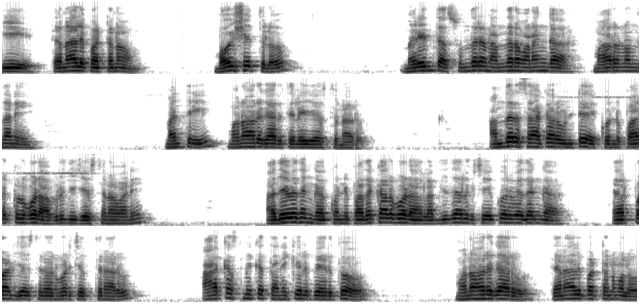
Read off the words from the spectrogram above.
ఈ తెనాలి పట్టణం భవిష్యత్తులో మరింత సుందర నందనవనంగా మారనుందని మంత్రి మనోహర్ గారు తెలియజేస్తున్నారు. అందరి సహకారం ఉంటే కొన్ని పార్కులు కూడా అభివృద్ధి చేస్తున్నామని అదేవిధంగా కొన్ని పథకాలు కూడా లబ్ధిదారులకు చేకూరే విధంగా ఏర్పాటు చేస్తున్నామని కూడా చెప్తున్నారు. ఆకస్మిక తనిఖీల పేరుతో మనోహర్ గారు తెనాలి పట్టణంలో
